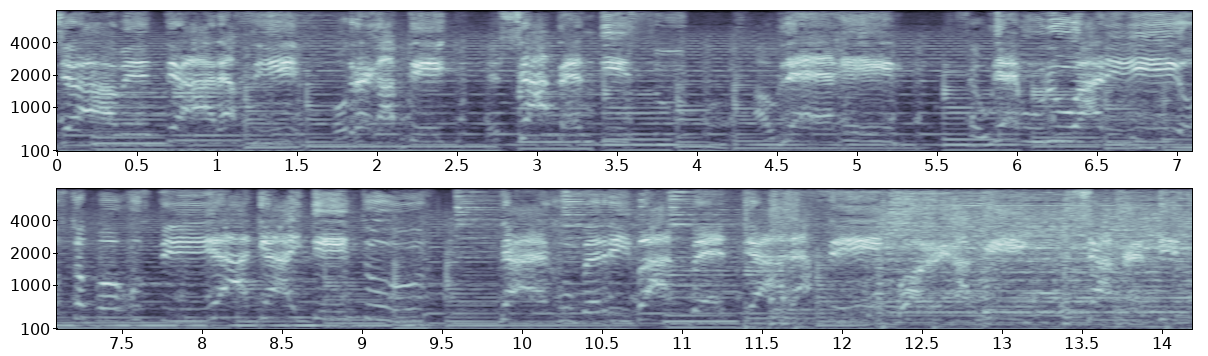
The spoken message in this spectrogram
lotxa bete arazi Horregatik esaten dizut. Aurre egin zeure buruari Oztopo guztiak gaitituz Egun berri bat bete arazi Horregatik esaten dizut.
